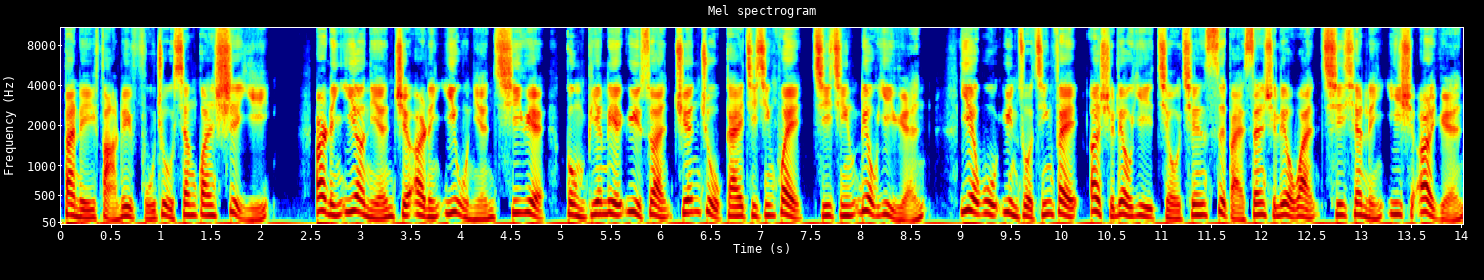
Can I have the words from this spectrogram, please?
办理法律扶助相关事宜。二零一二年至二零一五年七月，共编列预算捐助该基金会基金六亿元。业务运作经费二十六亿九千四百三十六万七千零一十二元。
